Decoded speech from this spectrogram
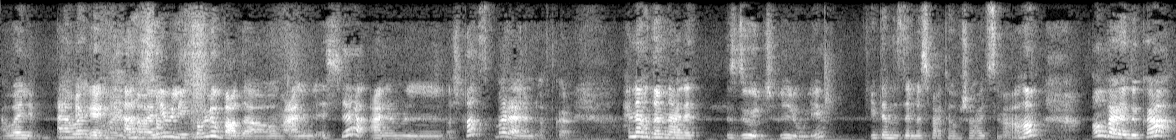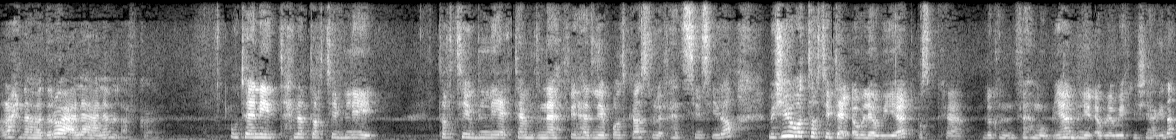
عوالم. عوالم، إيه،. عوالم اللي يكملوا بعضهم. عالم الأشياء عالم الأشخاص بعد عالم الأفكار. حنا هضرنا على الزوج الاولين إذا مازال ما سمعتهمش روحوا تسمعوهم ومن بعد دوكا راح نهضروا على عالم الأفكار. وتاني حنا الترتيب اللي الترتيب اللي اعتمدناه في هاد les podcasts ولا في هاد السلسلة ماشي هو الترتيب تاع الأولويات parce que دوك نفهموا bien بلي الأولويات ماشي هكذا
